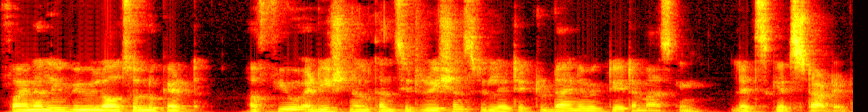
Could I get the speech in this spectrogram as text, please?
Finally, we will also look at a few additional considerations related to dynamic data masking. Let's get started.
